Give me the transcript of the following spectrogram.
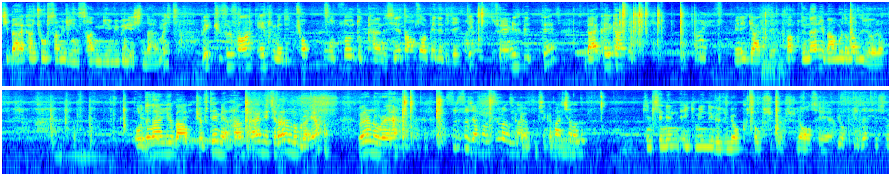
Ki Berkay çok samimi bir insan. 21 yaşındaymış. Ve küfür falan etmedi. Çok mutluyduk kendisiyle. Tam sohbet edecektik. Süremiz bitti. Berkay'ı kaybettik. Ay. Melek geldi. Bak döner yiyor ben buradan alıyorum. O döner yiyor ben köfte mi? Han, her neyse ver onu buraya. Ver onu buraya. Sır sıracağım falan ısırmadım Şaka ben. yaptım şaka. Parçaladım. Kimsenin ekmeğinde gözüm yok çok şükür. Ne olsa ya. Yok güzel keşke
